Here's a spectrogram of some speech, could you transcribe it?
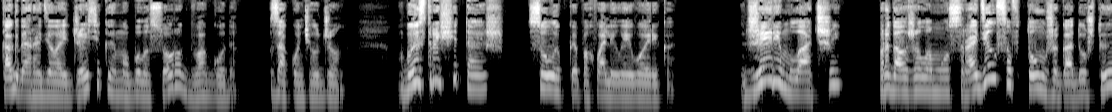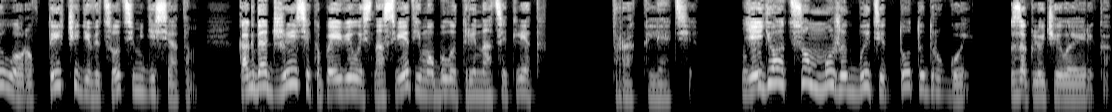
когда родилась Джессика, ему было 42 года, закончил Джон. «Быстро считаешь», — с улыбкой похвалила его Эрика. «Джерри-младший», — продолжала Мосс, родился в том же году, что и Лора, в 1970-м. Когда Джессика появилась на свет, ему было 13 лет. Проклятие. Ее отцом может быть и тот, и другой, заключила Эрика.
